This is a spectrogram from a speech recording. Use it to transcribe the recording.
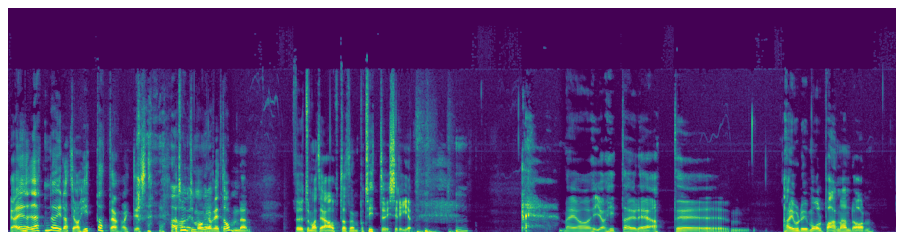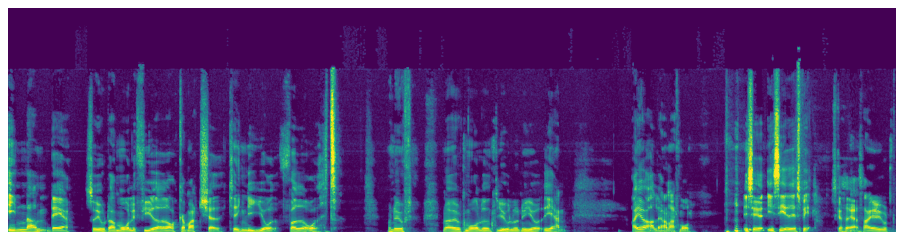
Jag är rätt nöjd att jag har hittat den faktiskt. ja, jag tror inte många vet om den. Förutom att jag outat den på Twitter visserligen. Men jag, jag hittade ju det att eh, han gjorde ju mål på annan dagen. Innan det så gjorde han mål i fyra raka matcher kring nyår förra året. Och nu, nu har jag gjort mål runt jul och nyår igen. Han gör aldrig annars mål. I, ser, i seriespel, ska sägas. Han har gjort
